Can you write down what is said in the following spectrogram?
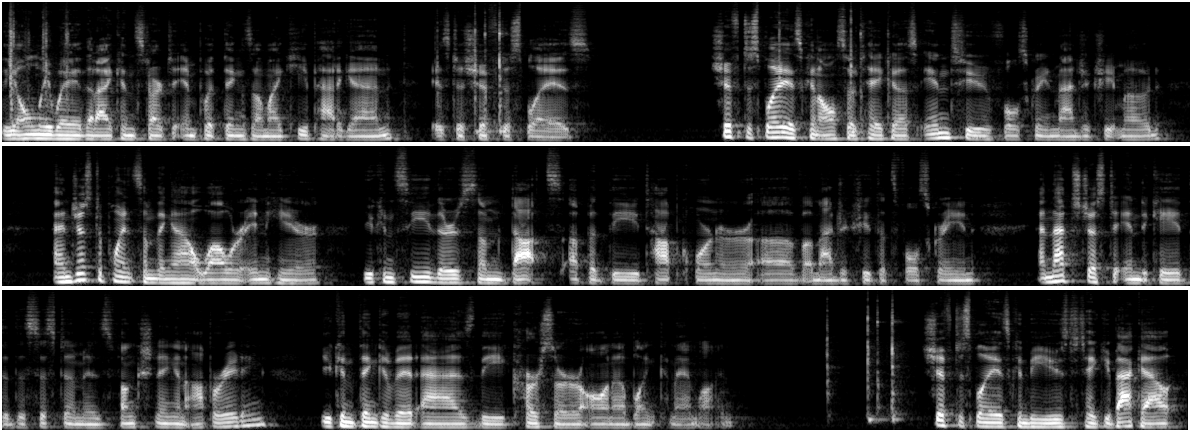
the only way that I can start to input things on my keypad again is to shift displays. Shift displays can also take us into full screen Magic Sheet mode. And just to point something out while we're in here, you can see there's some dots up at the top corner of a Magic Sheet that's full screen. and that's just to indicate that the system is functioning and operating. You can think of it as the cursor on a blank command line. Shift displays can be used to take you back out,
